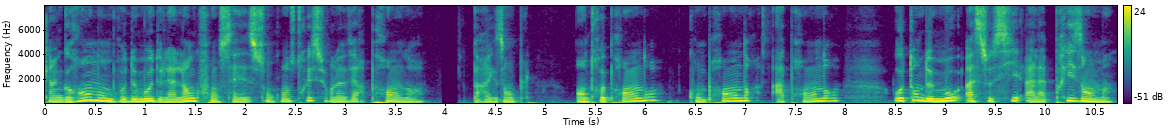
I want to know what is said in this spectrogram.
qu'un grand nombre de mots de la langue française sont construits sur le verbe prendre. Par exemple, entreprendre, comprendre, apprendre, autant de mots associés à la prise en main.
